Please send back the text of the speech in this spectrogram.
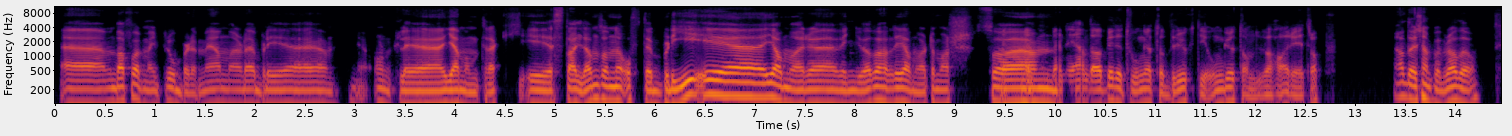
Eh, da får man problemer igjen når det blir eh, ordentlig gjennomtrekk i stallene, som det ofte blir i eh, januarvinduet, eller januar til mars. Så, men, men, igjen, da blir du tvunget til å bruke de ungguttene du har i tropp? Ja, det er kjempebra, det òg.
